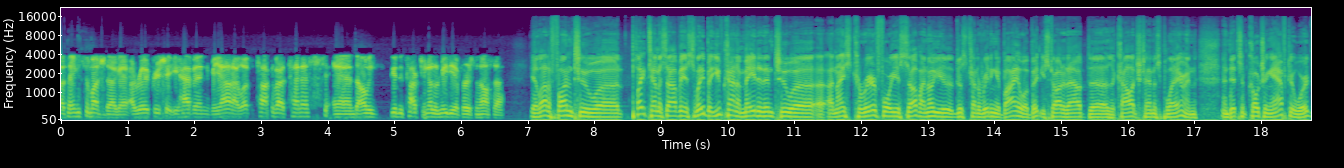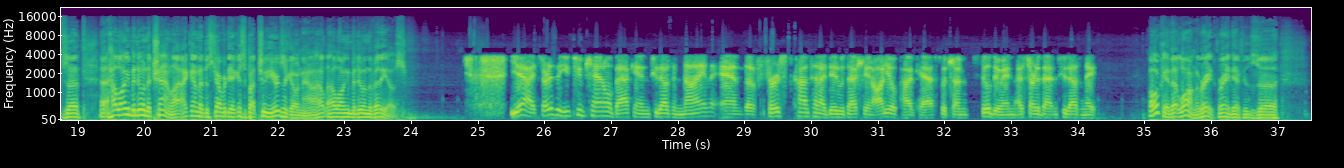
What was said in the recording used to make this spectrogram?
thank you so much, Doug. I, I really appreciate you having me on. I love to talk about tennis, and always good to talk to another media person also. Yeah, a lot of fun to uh, play tennis, obviously, but you've kind of made it into a, a, nice career for yourself. I know you're just kind of reading your bio a bit. You started out uh, as a college tennis player and, and did some coaching afterwards. Uh, uh how long have you been doing the channel? I, I kind of discovered you, I guess, about two years ago now. How, how long have you been doing the videos? Yeah, I started the YouTube channel back in 2009, and the first content I did was actually an audio podcast, which I'm still doing. I started that in 2008. Okay, that long. Great, great. Yeah, because uh,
